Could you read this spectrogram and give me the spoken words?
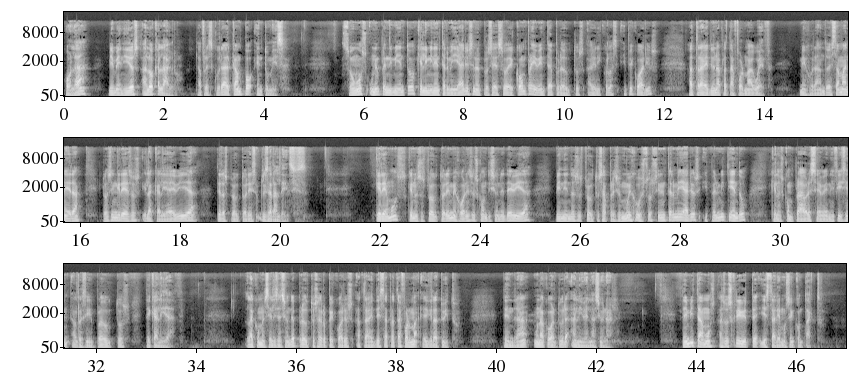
Hola, bienvenidos a Local Agro, la frescura del campo en tu mesa. Somos un emprendimiento que elimina intermediarios en el proceso de compra y venta de productos agrícolas y pecuarios a través de una plataforma web, mejorando de esta manera los ingresos y la calidad de vida de los productores risaraldenses. Queremos que nuestros productores mejoren sus condiciones de vida vendiendo sus productos a precios muy justos, sin intermediarios y permitiendo que los compradores se beneficien al recibir productos de calidad. La comercialización de productos agropecuarios a través de esta plataforma es gratuito. Tendrá una cobertura a nivel nacional. Te invitamos a suscribirte y estaremos en contacto.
